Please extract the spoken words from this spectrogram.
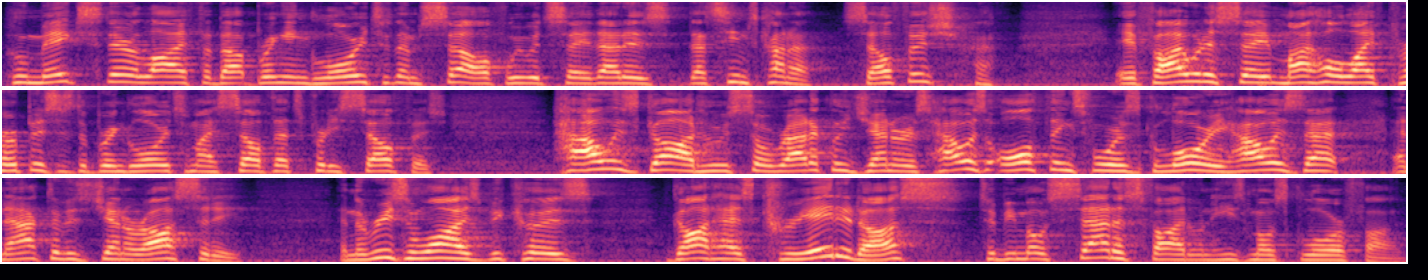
who makes their life about bringing glory to themselves, we would say that is that seems kind of selfish. if I were to say my whole life purpose is to bring glory to myself, that's pretty selfish. How is God, who is so radically generous, how is all things for his glory? How is that an act of his generosity? And the reason why is because God has created us to be most satisfied when he's most glorified.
